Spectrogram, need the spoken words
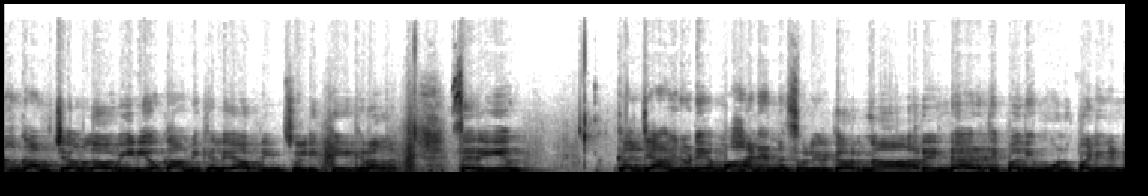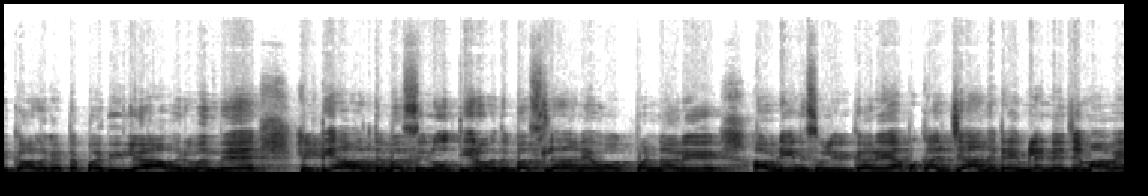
தான் காமிச்சாங்களா? வீடியோ காமிக்கலையா அப்படின்னு சொல்லி கேட்குறாங்க சரி கஜாவினுடைய மகன் என்ன சொல்லியிருக்காருன்னா ரெண்டாயிரத்தி பதிமூணு பன்னிரெண்டு காலகட்ட பதியில் அவர் வந்து ஹெட்டியாவத்த பஸ் நூற்றி இருபது பஸ்ஸில் தானே ஒர்க் பண்ணாரு அப்படின்னு சொல்லியிருக்காரு அப்போ கஜா அந்த டைமில் நிஜமாவே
